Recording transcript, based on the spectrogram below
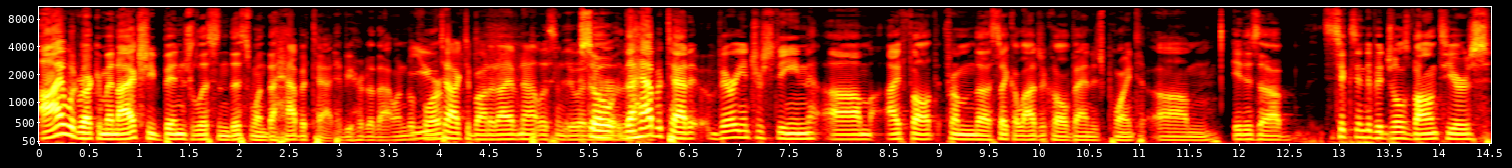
I would recommend. I actually binge listened this one, The Habitat. Have you heard of that one before? you talked about it. I have not listened to it. So the it. habitat, very interesting. Um, I felt from the psychological vantage point, um, it is uh, six individuals, volunteers,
